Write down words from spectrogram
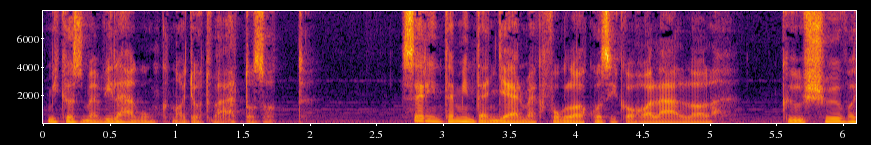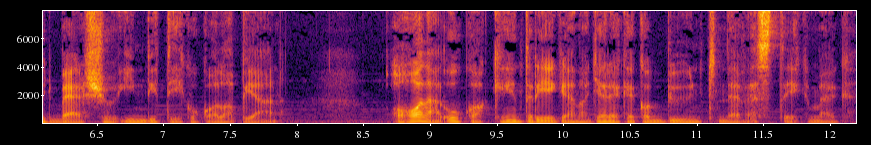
miközben világunk nagyot változott. Szerinte minden gyermek foglalkozik a halállal, külső vagy belső indítékok alapján. A halál okaként régen a gyerekek a bűnt nevezték meg.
